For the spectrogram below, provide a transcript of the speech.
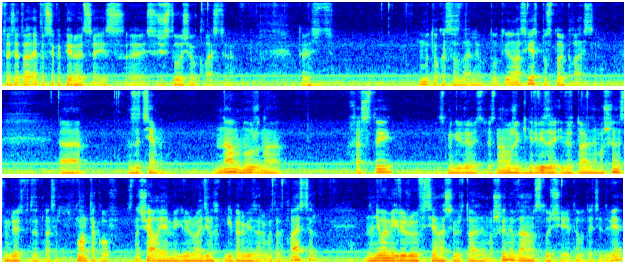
то есть это, это все копируется из, э, из существующего кластера. То есть мы только создали. Тут у нас есть пустой кластер. Э, затем нам нужно хосты смигрировать, то есть нам нужно гипервизор и виртуальная машина смигрировать в этот кластер. План таков. Сначала я мигрирую один гипервизор в этот кластер, на него мигрирую все наши виртуальные машины, в данном случае это вот эти две.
